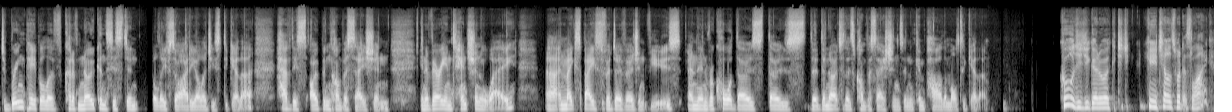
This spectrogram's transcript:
to bring people of kind of no consistent beliefs or ideologies together, have this open conversation in a very intentional way, uh, and make space for divergent views, and then record those those the, the notes of those conversations and compile them all together. Cool. Did you go to a? You, can you tell us what it's like?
